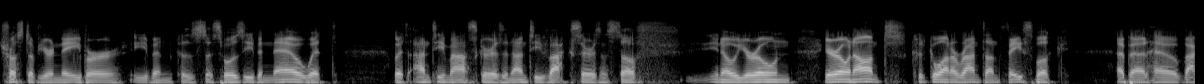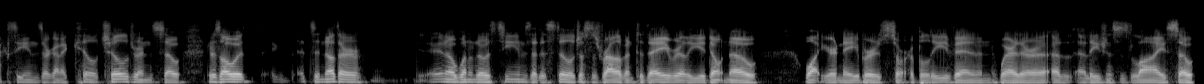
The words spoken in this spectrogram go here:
trust of your neighbor, even because I suppose even now with with anti-maskers and anti-vaxxers and stuff, you know, your own your own aunt could go on a rant on Facebook about how vaccines are going to kill children. So there's always it's another you know one of those teams that is still just as relevant today. Really, you don't know what your neighbors sort of believe in and where their allegiances lie. So,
